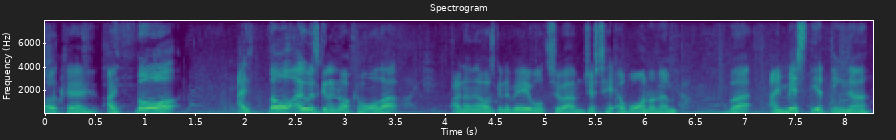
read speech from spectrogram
okay. I thought I thought I was gonna knock them all up and then I was going to be able to um, just hit a 1 on him. But I missed the Athena,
